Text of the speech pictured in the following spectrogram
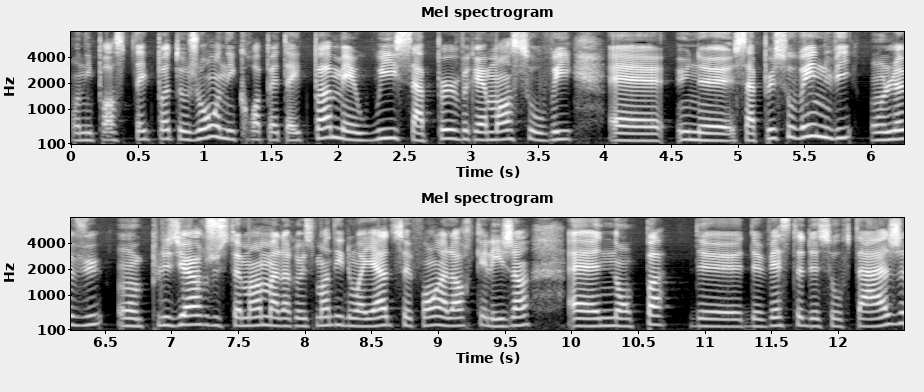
on n'y pense peut-être pas toujours, on n'y croit peut-être pas, mais oui, ça peut vraiment sauver euh, une, ça peut sauver une vie. On l'a vu. On, plusieurs justement, malheureusement, des noyades se font alors que les gens n'ont pas de, de, veste de sauvetage.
